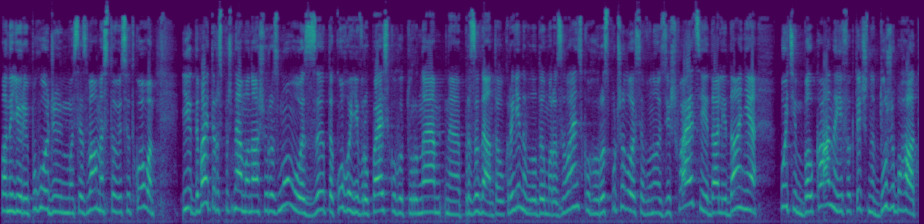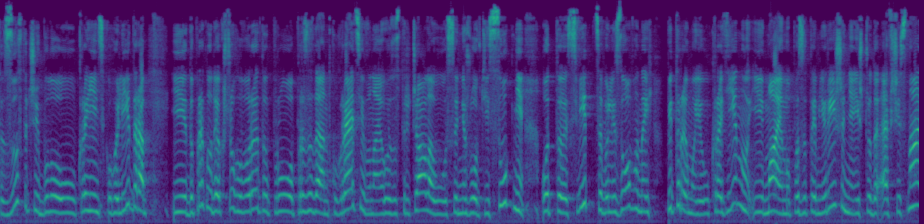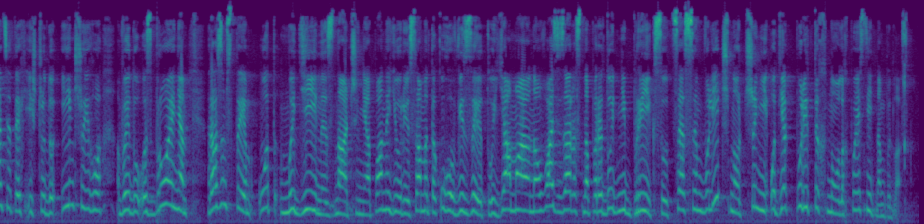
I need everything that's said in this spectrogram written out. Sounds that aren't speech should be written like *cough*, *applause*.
Пане Юрію, погоджуємося з вами стовідсотково. І давайте розпочнемо нашу розмову з такого європейського турне е, президента України Володимира Зеленського. Розпочалося воно зі Швеції, далі Данія, потім Балкани. І фактично дуже багато зустрічей було у українського лідера. І до прикладу, якщо говорити про президентку Греції, вона його зустрічала у синьо-жовтій сукні. От е, світ цивілізований підтримує Україну і маємо позитивні рішення і щодо F-16, і щодо іншого виду озброєння. Разом з тим, от медійне значення, пане Юрію, саме такого візиту я маю на увазі зараз напередодні Бріксу. Це символічно чи ні? От як політтехнолог, поясніть нам, будь ласка.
